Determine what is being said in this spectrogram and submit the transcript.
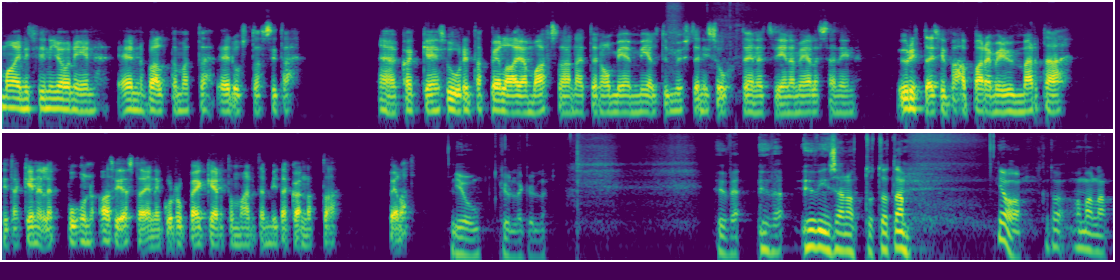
mainitsin jo, niin en välttämättä edusta sitä kaikkein suurinta pelaajamassaa näiden omien mieltymysteni suhteen, että siinä mielessä niin yrittäisin vähän paremmin ymmärtää sitä, kenelle puhun asiasta ennen kuin rupeaa kertomaan, että mitä kannattaa pelata. Joo, kyllä, kyllä. Hyvä, hyvä, hyvin sanottu. Tota, joo, kato, omalla,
